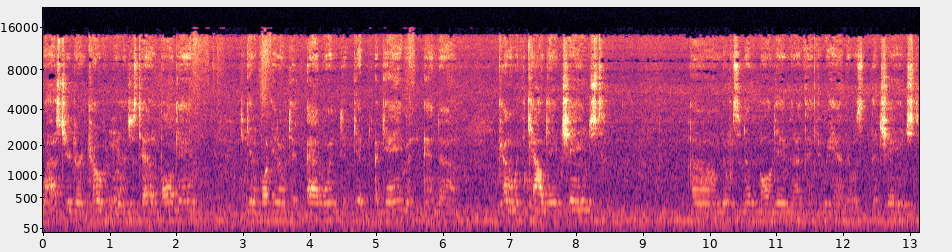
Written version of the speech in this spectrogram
last year during COVID yeah. where we just added a ball game to get a you know to add one to get a game and, and um, kind of with the Cal game changed. Um, there was another ball game that I think that we had that was that changed,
